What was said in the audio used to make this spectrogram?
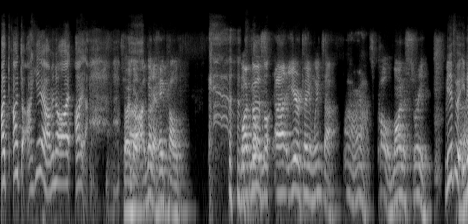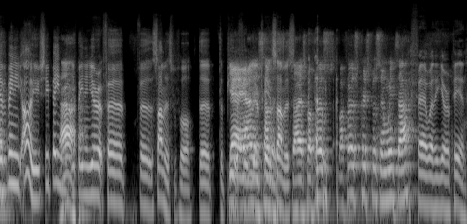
I, I, I- yeah, I mean, I, I, So I got, I got a head cold. My Not- first not- uh, European winter. Far out. It's cold. Minus three. you never, you never been. In, oh, you see, been Ah. you've been in Europe for for the summers before the the beautiful Yeah, yeah, only European summers. summers. So it's my first, my first Christmas and winter. Fair weather European.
